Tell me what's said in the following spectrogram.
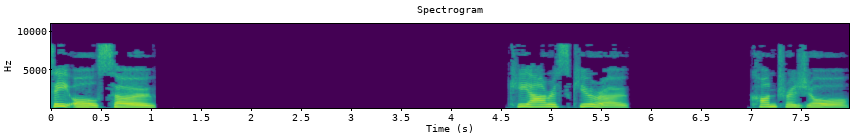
See also Chiaroscuro. Contre-jour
